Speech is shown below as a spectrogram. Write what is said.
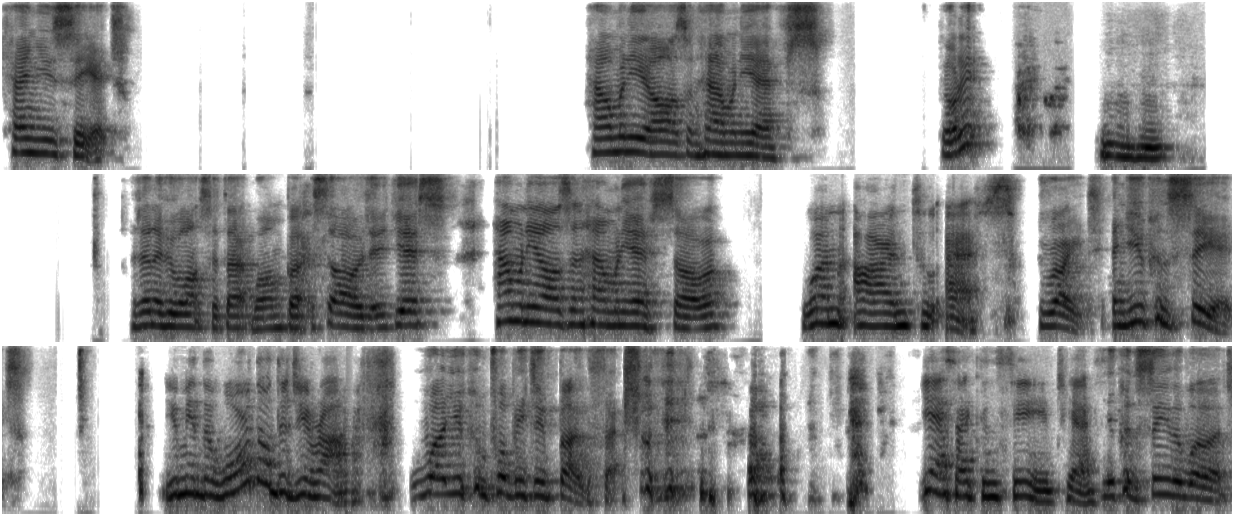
can you see it? How many R's and how many F's? Got it? Mm-hmm. I don't know who answered that one, but Sarah did. Yes. How many R's and how many F's, Sarah? One R and two F's. Right. And you can see it. You mean the word or the giraffe? Well, you can probably do both, actually. yes, I can see it. Yes. You can see the word.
